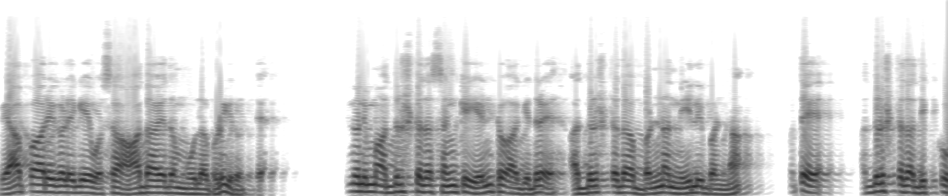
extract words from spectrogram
ವ್ಯಾಪಾರಿಗಳಿಗೆ ಹೊಸ ಆದಾಯದ ಮೂಲಗಳು ಇರುತ್ತೆ. ಇನ್ನು ನಿಮ್ಮ ಅದೃಷ್ಟದ ಸಂಖ್ಯೆ ಎಂಟು ಆಗಿದ್ರೆ ಅದೃಷ್ಟದ ಬಣ್ಣ ನೀಲಿ ಬಣ್ಣ, ಮತ್ತೆ ಅದೃಷ್ಟದ ದಿಕ್ಕು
